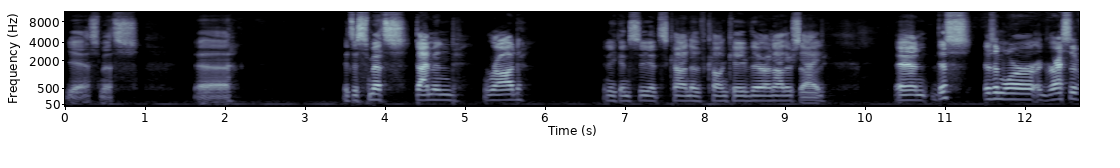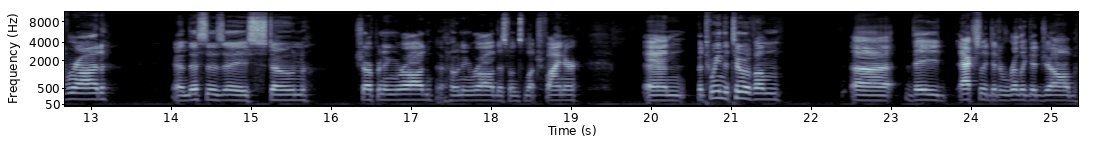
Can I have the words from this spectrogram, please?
Yeah, Smith's. Uh, it's a Smith's diamond rod. And you can see it's kind of concave there on either side. And this is a more aggressive rod and this is a stone sharpening rod, a honing rod. This one's much finer. And between the two of them, uh, they actually did a really good job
